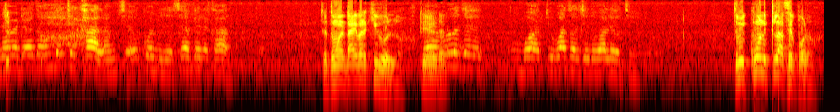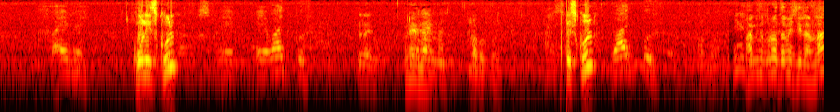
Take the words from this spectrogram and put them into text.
নেমেটা তখন দেখছে খাল আমি স্যার এটা খাল। তো তোমার ড্রাইভার কি বলল ট্রেনটা? বলল যে ভালো হয়েছে। তুমি কোন ক্লাসে পড়ো? ফাইভে কোন স্কুল? ওয়াইদপুর স্কুল? ওয়াইদপুর আমি তো প্রথমে ছিলাম না?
